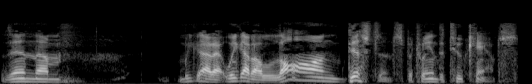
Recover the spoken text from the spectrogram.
then, um, we got a, we got a long distance between the two camps.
